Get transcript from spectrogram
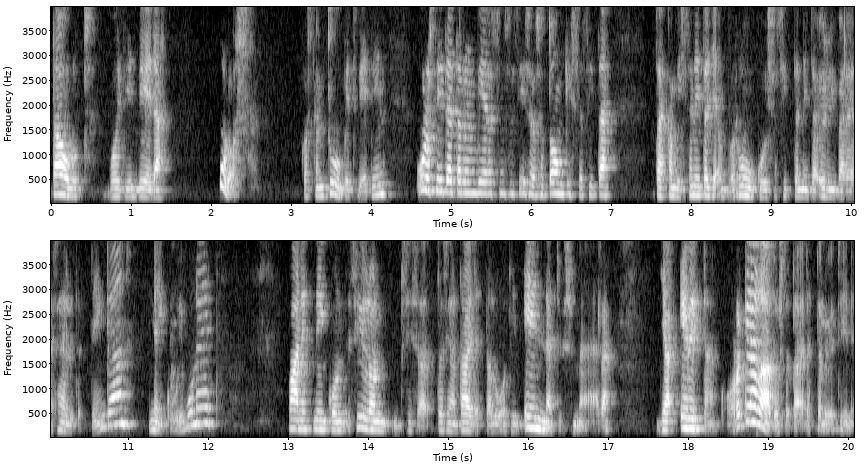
taulut voitiin viedä ulos, koska ne tuubit vietiin ulos. Niitä ei tarvinnut viedä semmoisessa isoissa tonkissa sitä, taikka missä niitä ruukuissa sitten niitä öljyvärejä säilytettiinkään. Ne ei kuivuneet, vaan että niin kun silloin siis tosiaan taidetta luotiin ennätysmäärä. Ja erittäin korkealaatuista taidetta luotiin,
